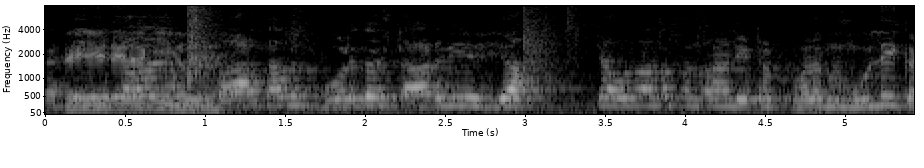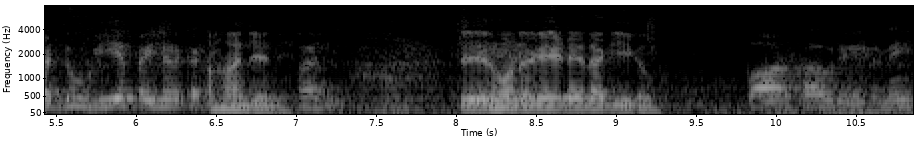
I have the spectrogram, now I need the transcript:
ਕੱਟੀ ਤੇ ਰੇਟ ਇਹਦਾ ਕੀ ਰਹੂਗਾ? ਬਾੜ ਸਾਹਿਬ ਬੋਲੇ ਤੋਂ ਸਟਾਰਟ ਵੀ ਹੋਈ ਆ 14 ਤੋਂ 15 ਲੀਟਰ ਮਤਲਬ ਮਾਮੂਲੀ ਕੱਢੂਗੀ ਇਹ ਪਹਿਲਾਂ ਕੱਟੀ ਹਾਂਜੀ ਹਾਂਜੀ। ਹਾਂਜੀ। ਤੇ ਹੁਣ ਰੇਟ ਇਹਦਾ ਕੀ ਕਰੂ ਬਾੜ ਸਾਹਿਬ ਰੇਟ ਨਹੀਂ।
